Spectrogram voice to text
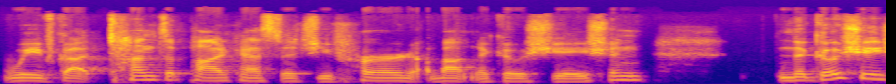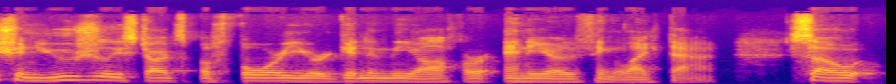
we've got tons of podcasts that you've heard about negotiation. negotiation usually starts before you're getting the offer, any other thing like that. So,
